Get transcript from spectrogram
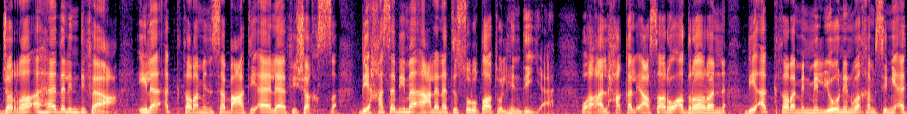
جراء هذا الاندفاع إلى أكثر من سبعة آلاف شخص بحسب ما أعلنت السلطات الهندية. وألحق الإعصار أضرارا بأكثر من مليون وخمسمائة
